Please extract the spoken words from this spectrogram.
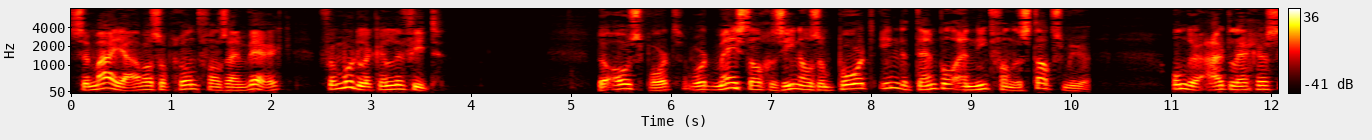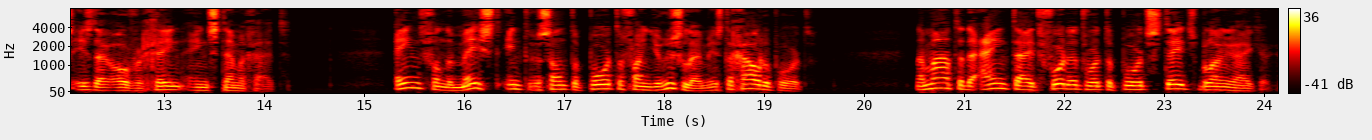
Semaja was op grond van zijn werk vermoedelijk een leviet. De Oostpoort wordt meestal gezien als een poort in de tempel en niet van de stadsmuur. Onder uitleggers is daarover geen eenstemmigheid. Een van de meest interessante poorten van Jeruzalem is de Gouden Poort. Naarmate de eindtijd vordert, wordt de poort steeds belangrijker.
